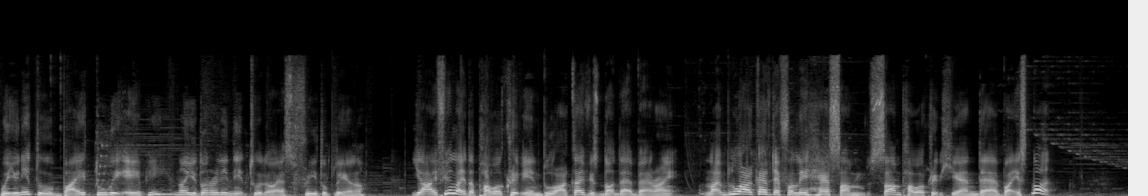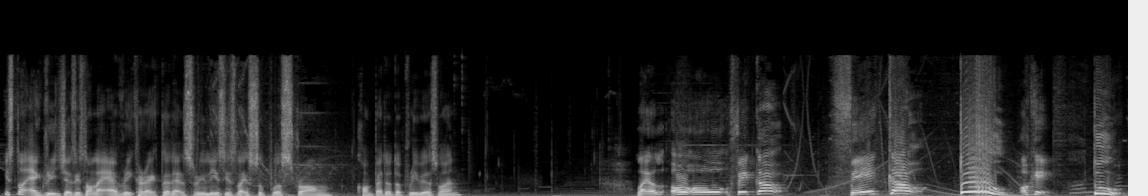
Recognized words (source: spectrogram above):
Wait, you need to buy 2 week AP? No, you don't really need to though, as free to play, you know? Yeah, I feel like the power creep in Blue Archive is not that bad, right? Like Blue Archive definitely has some some power creep here and there, but it's not it's not egregious. It's not like every character that's released is like super strong compared to the previous one. Like, oh, oh, oh, fake out! Fake out! Two! Okay, two!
